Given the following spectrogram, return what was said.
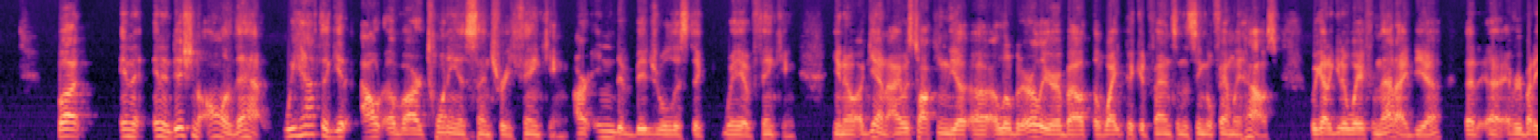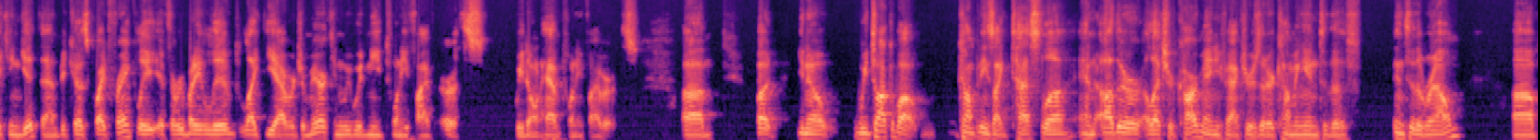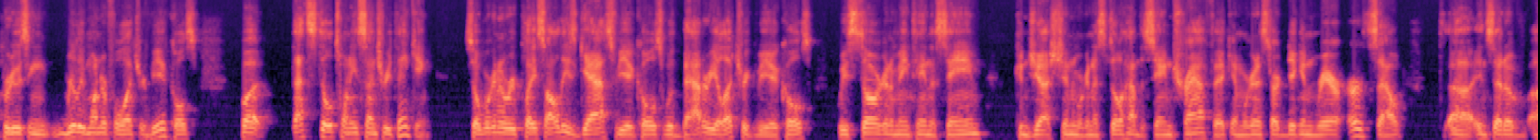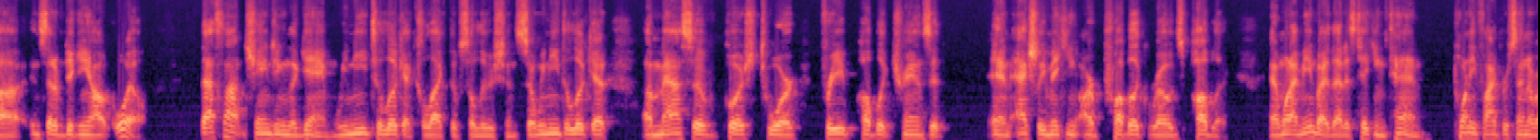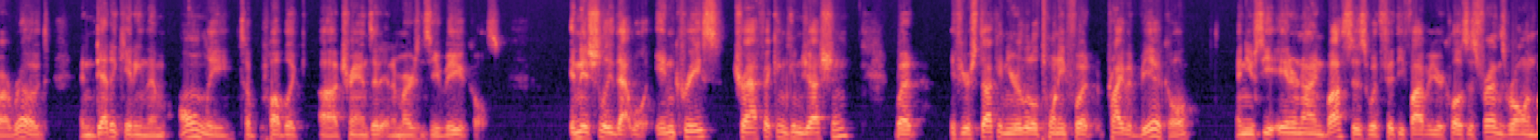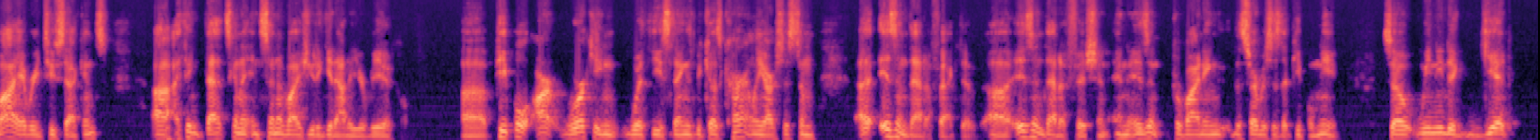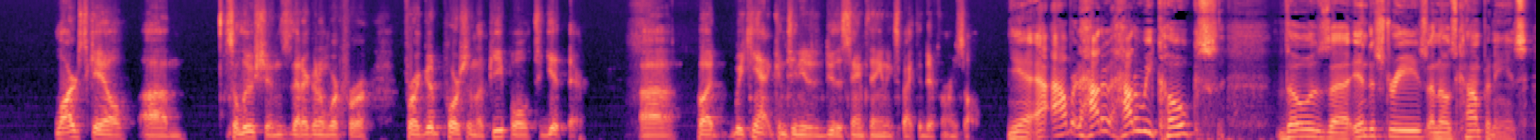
But in, in addition to all of that, we have to get out of our 20th century thinking, our individualistic way of thinking. You know, again, I was talking the, uh, a little bit earlier about the white picket fence and the single family house. We got to get away from that idea that uh, everybody can get that because, quite frankly, if everybody lived like the average American, we would need 25 Earths. We don't have 25 Earths. Um, but, you know, we talk about companies like Tesla and other electric car manufacturers that are coming into the into the realm, uh, producing really wonderful electric vehicles. But that's still 20th century thinking. So we're going to replace all these gas vehicles with battery electric vehicles. We still are going to maintain the same congestion. We're going to still have the same traffic, and we're going to start digging rare earths out uh, instead of uh, instead of digging out oil. That's not changing the game. We need to look at collective solutions. So we need to look at a massive push toward free public transit and actually making our public roads public. And what I mean by that is taking 10, 25% of our roads and dedicating them only to public uh, transit and emergency vehicles. Initially, that will increase traffic and congestion. But if you're stuck in your little 20 foot private vehicle and you see eight or nine buses with 55 of your closest friends rolling by every two seconds, uh, I think that's going to incentivize you to get out of your vehicle. Uh, people aren't working with these things because currently our system uh, isn't that effective, uh, isn't that efficient, and isn't providing the services that people need. So we need to get large scale um, solutions that are going to work for for a good portion of the people to get there. Uh, but we can't continue to do the same thing and expect a different result. Yeah, Albert, how do how do we coax those uh, industries and those companies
